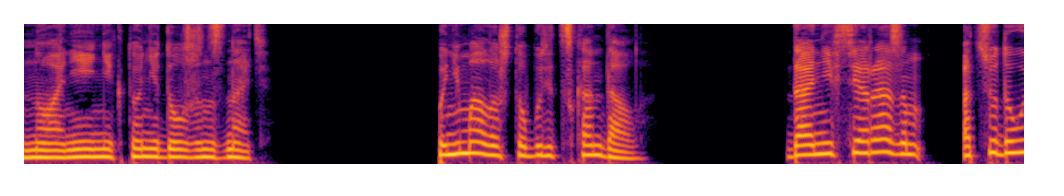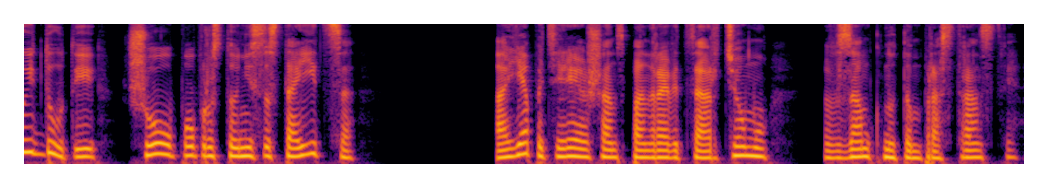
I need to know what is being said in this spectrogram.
но о ней никто не должен знать. Понимала, что будет скандал. Да они все разом отсюда уйдут, и шоу попросту не состоится. а я потеряю шанс понравиться Артему в замкнутом пространстве.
